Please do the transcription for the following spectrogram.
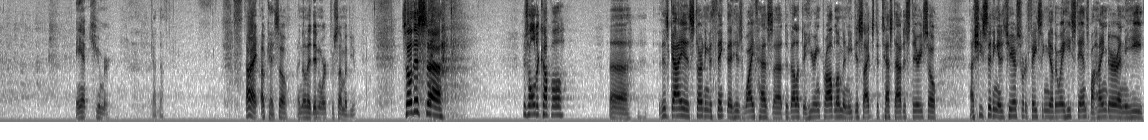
ant humor. Got nothing. All right, okay, so I know that didn't work for some of you. So this, uh, this older couple, uh, this guy is starting to think that his wife has uh, developed a hearing problem, and he decides to test out his theory. So uh, she's sitting in a chair, sort of facing the other way. He stands behind her, and he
